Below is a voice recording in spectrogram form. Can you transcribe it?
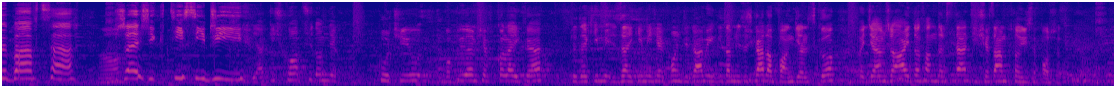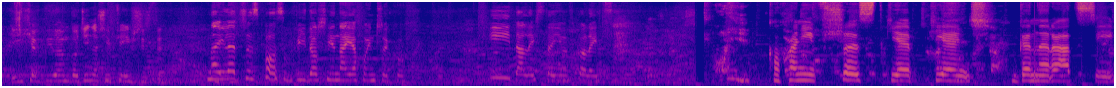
Wybawca, Brzezik TCG. Jakiś chłop się do mnie kłócił, bo się w kolejkę przed jakimi, za jakimiś bądźgami i do mnie coś gadał po angielsku. Powiedziałem, że I don't understand i się zamknął i się poszedł. I się wbiłem godzinę szybciej niż wszyscy. Najlepszy sposób widocznie na Japończyków. I dalej stoimy w kolejce. Kochani, wszystkie pięć generacji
